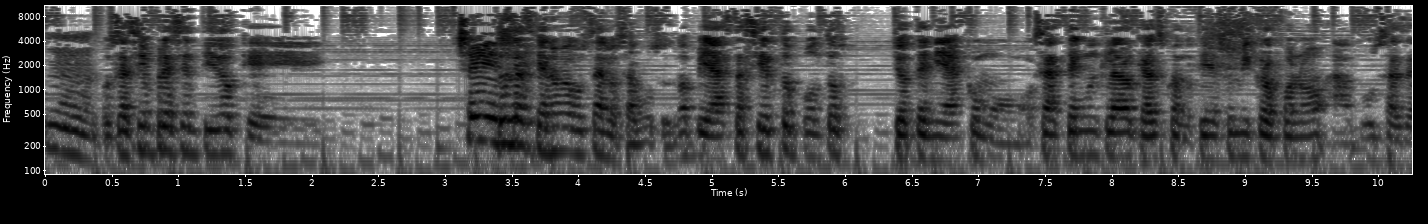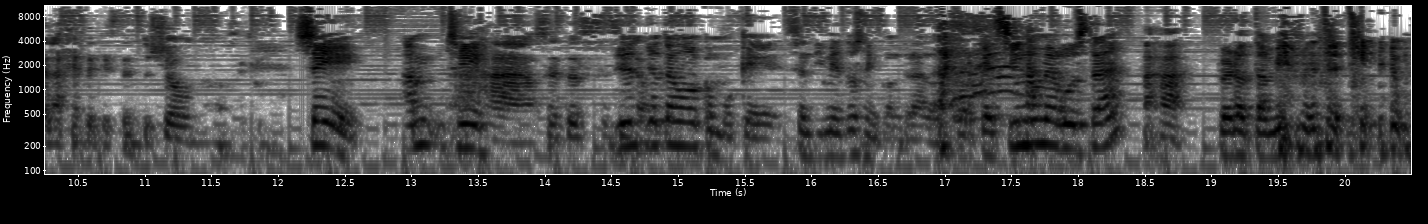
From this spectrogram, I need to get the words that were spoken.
Mm, O sea, siempre he sentido que sí, Tú sabes sí. que no me gustan los abusos, ¿no? Y hasta cierto punto yo tenía como, o sea, tengo en claro que a veces cuando tienes un micrófono abusas de la gente que está en tu show, ¿no? O sea, Sí, am- sí. Ajá, o sea, entonces... Yo, tengo como que sentimientos encontrados, porque sí no me gusta, Ajá. pero también me entretiene.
